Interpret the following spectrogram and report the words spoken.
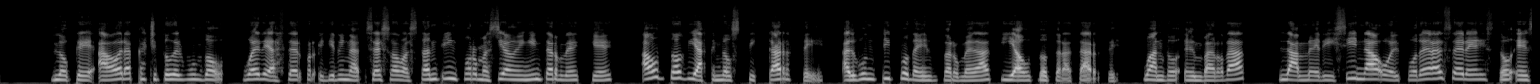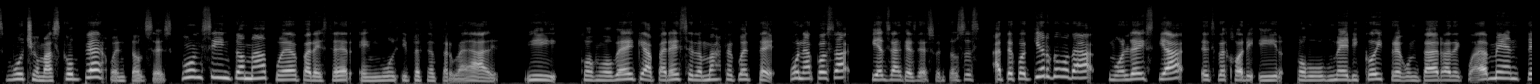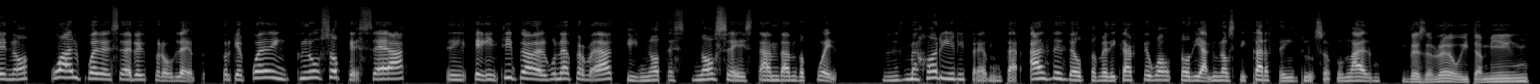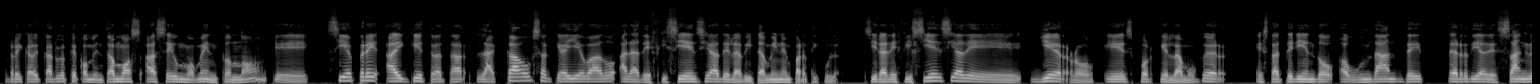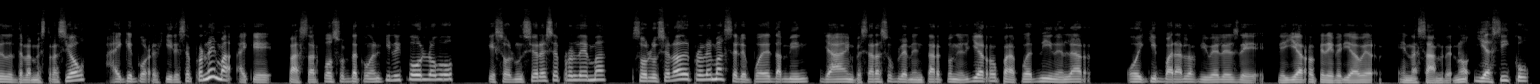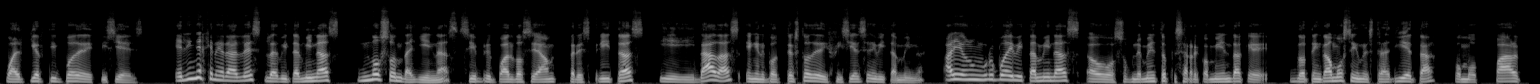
lo que ahora casi todo el mundo puede hacer porque tienen acceso a bastante información en Internet que autodiagnosticarte algún tipo de enfermedad y autotratarte cuando en verdad la medicina o el poder hacer esto es mucho más complejo. Entonces, un síntoma puede aparecer en múltiples enfermedades y como ven que aparece lo más frecuente una cosa, piensan que es eso. Entonces, ante cualquier duda, molestia, es mejor ir con un médico y preguntar adecuadamente, ¿no? ¿Cuál puede ser el problema? Porque puede incluso que sea el eh, principio de alguna enfermedad y no, te, no se están dando cuenta es mejor ir y preguntar antes de automedicarte o autodiagnosticarte incluso con algo. Desde luego, y también recalcar lo que comentamos hace un momento, ¿no? Que siempre hay que tratar la causa que ha llevado a la deficiencia de la vitamina en particular. Si la deficiencia de hierro es porque la mujer está teniendo abundante pérdida de sangre durante la menstruación, hay que corregir ese problema, hay que pasar consulta con el ginecólogo, que solucione ese problema. Solucionado el problema, se le puede también ya empezar a suplementar con el hierro para poder nivelar o equiparar los niveles de, de hierro que debería haber en la sangre, ¿no? Y así con cualquier tipo de deficiencia. En líneas generales, las vitaminas no son dañinas siempre y cuando sean prescritas y dadas en el contexto de deficiencia de vitaminas. Hay un grupo de vitaminas o suplementos que se recomienda que lo tengamos en nuestra dieta como,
